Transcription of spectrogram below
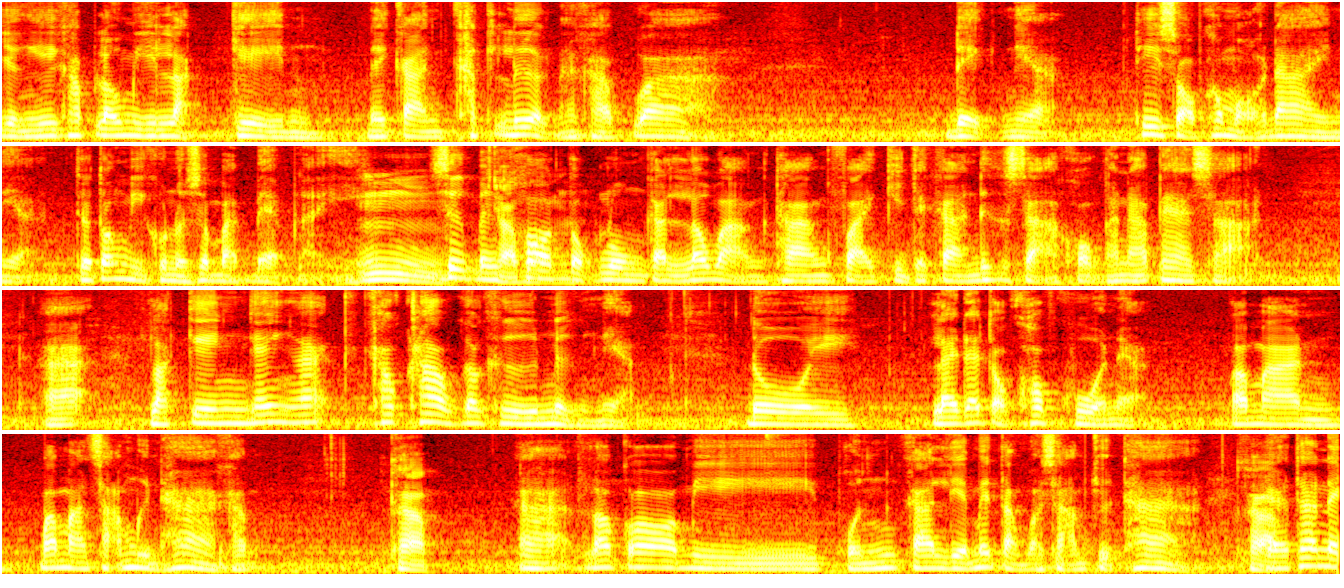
อย่างนี้ครับเรามีหลักเกณฑ์ในการคัดเลือกนะครับว่าเด็กเนี่ยที่สอบเข้าหมอได้เนี่ยจะต้องมีคุณสมบัติแบบไหน อืมซึ่งเป็นครับข้อผมตกลงกันระหว่างทางฝ่ายกิจการนักศึกษาของคณะแพทยศาสตร์ฮะหลักเกณฑ์ง่ายๆคร่าวๆก็คือ1เนี่ยโดย รายได้ต่อครอบครัวเนี่ยประมาณประมาณ 35,000ครับครับอ่าแล้วก็มีผลการเรียนไม่ต่ำกว่าครับ3.5 แต่ถ้าใน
